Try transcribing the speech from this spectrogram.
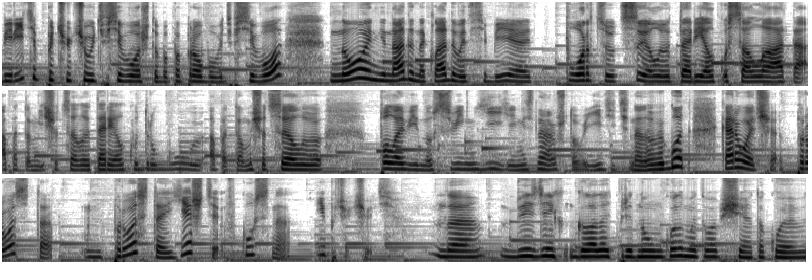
Берите по чуть-чуть всего, чтобы попробовать всего, но не надо накладывать себе порцию, целую тарелку салата, а потом еще целую тарелку другую, а потом еще целую половину свиньи, я не знаю, что вы едите на Новый год. Короче, просто, просто ешьте вкусно и по чуть-чуть. Да, весь день голодать перед Новым годом это вообще такое...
